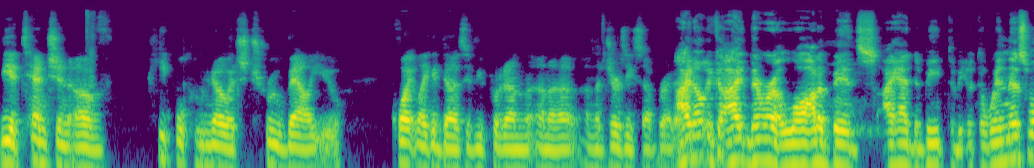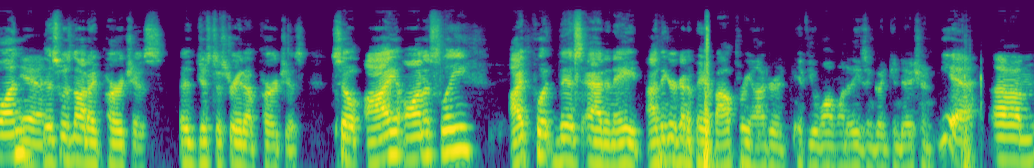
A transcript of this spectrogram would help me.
the attention of people who know its true value quite like it does if you put it on on a on the jersey subreddit. I don't. I there were a lot of bids I had to beat to be to win this one. Yeah. This was not a purchase, uh, just a straight up purchase. So I honestly, I put this at an eight. I think you're going to pay about three hundred if you want one of these in good condition. Yeah. Um,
